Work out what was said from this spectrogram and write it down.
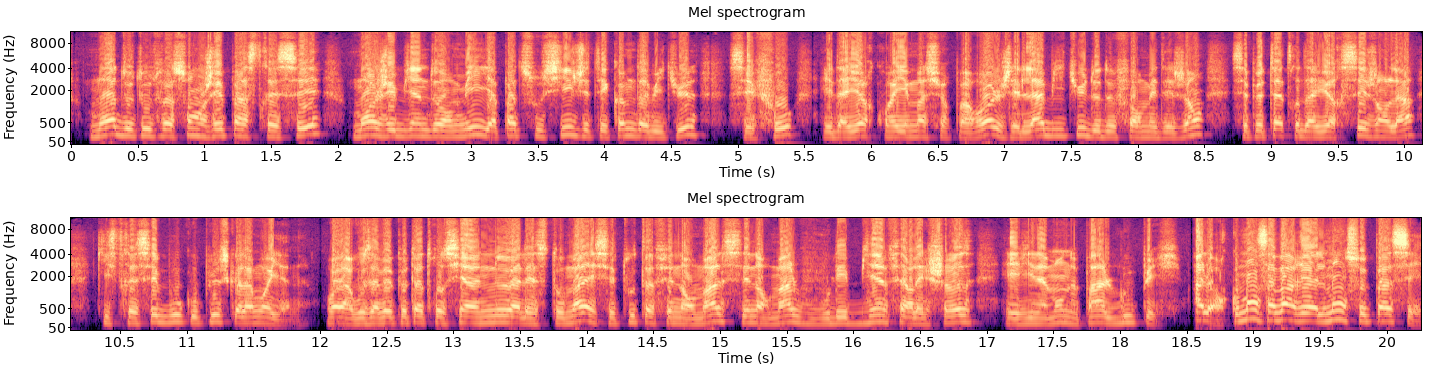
« moi de toute façon j'ai pas stressé, moi j'ai bien dormi, il n'y a pas de souci, j'étais comme d'habitude », c'est faux. Et d'ailleurs, croyez-moi sur parole, j'ai l'habitude de former des gens, c'est peut-être d'ailleurs ces gens-là qui stressaient beaucoup plus que la moyenne. Voilà, vous avez peut-être aussi un nœud à l'estomac et c'est tout à fait normal, c'est normal, vous voulez bien faire les choses et évidemment ne pas louper alors, comment ça va réellement se passer?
